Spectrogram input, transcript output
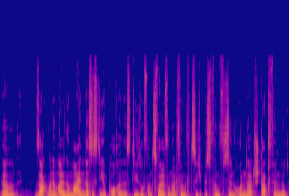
ähm, sagt man im Allgemeinen, dass es die Epoche ist, die so von 1250 bis 1500 stattfindet.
